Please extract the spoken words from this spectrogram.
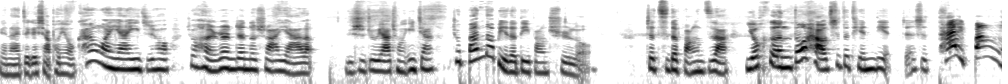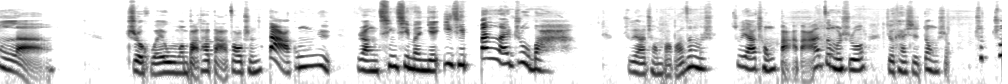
原来，这个小朋友看完牙医之后，就很认真的刷牙了。于是，蛀牙虫一家就搬到别的地方去了。这次的房子啊，有很多好吃的甜点，真是太棒了。这回我们把它打造成大公寓，让亲戚们也一起搬来住吧。蛀牙虫宝宝这么，蛀牙虫爸爸这么说，就开始动手。戳戳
